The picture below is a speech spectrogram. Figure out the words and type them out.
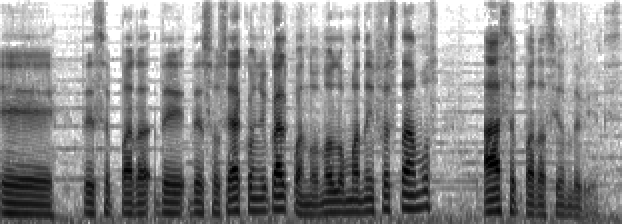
eh, de, de, sociedad conyugal cuando no lo manifestamos a separación de bienes.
